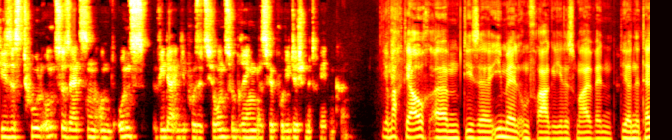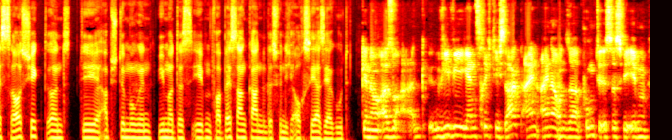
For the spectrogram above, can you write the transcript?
dieses Tool umzusetzen und uns wieder in die Position zu bringen, dass wir politisch mitreden können. Ihr macht ja auch ähm, diese E-Mail-Umfrage jedes Mal, wenn ihr eine Test rausschickt und die Abstimmungen, wie man das eben verbessern kann. Und das finde ich auch sehr, sehr gut. Genau, also äh, wie, wie Jens richtig sagt, ein, einer unserer Punkte ist, dass wir eben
